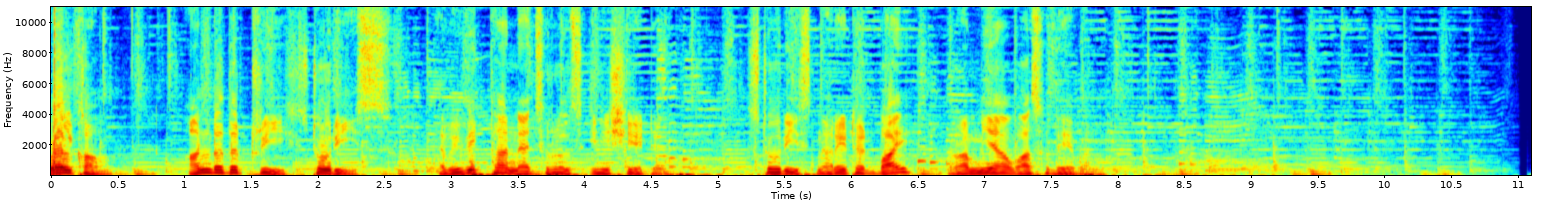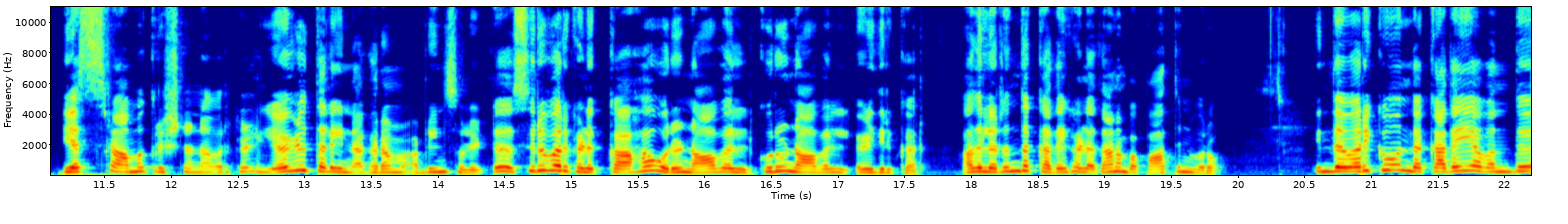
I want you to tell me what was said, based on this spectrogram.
Welcome under the tree stories a Vivikta naturals initiative stories narrated by Ramya Vasudevan S Ramakrishnan அவர்கள் ஏழுத்தலை நகரம் அப்படின்னு சொல்லிட்டு சிறுவர்களுக்காக ஒரு நாவல் குறு நாவல் எழுதியிருக்கார். அதில் இருந்த கதைகளை தான் நம்ம பார்த்துன்னு வரோம். இந்த வரைக்கும் இந்த கதையை வந்து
